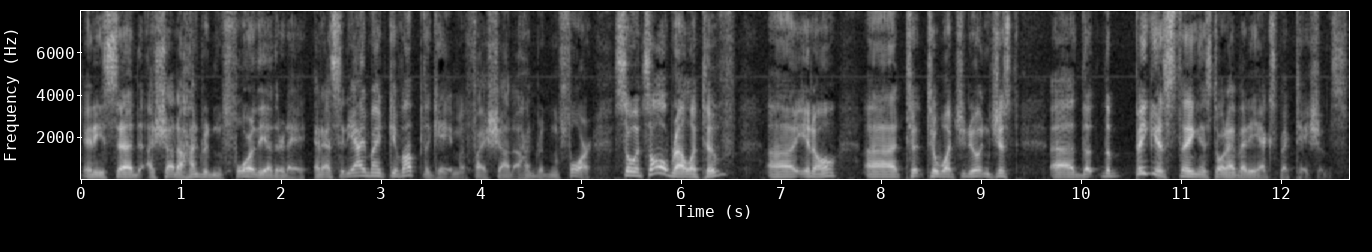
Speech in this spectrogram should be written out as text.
And he said, I shot 104 the other day. And I said, Yeah, I might give up the game if I shot 104. So it's all relative, uh, you know, uh, to, to what you do. And just uh, the, the biggest thing is don't have any expectations.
